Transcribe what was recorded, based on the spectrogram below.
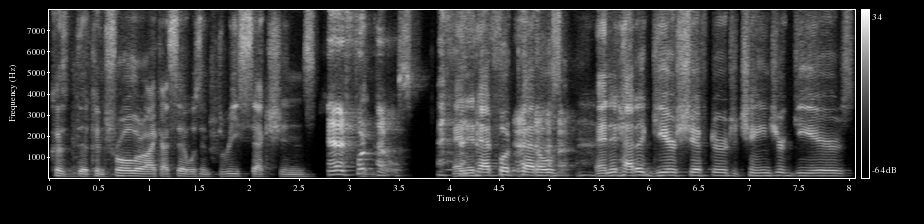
because the controller, like I said, was in three sections. And it had foot pedals. and it had foot pedals and it had a gear shifter to change your gears.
